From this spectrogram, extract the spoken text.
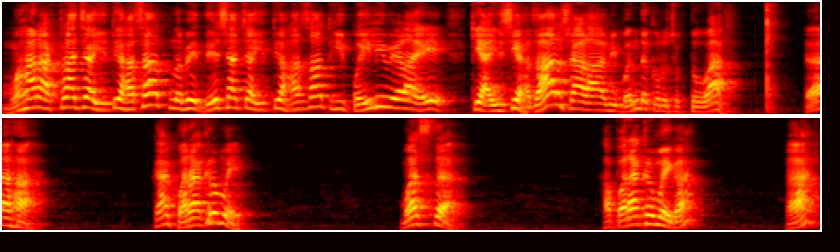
महाराष्ट्राच्या इतिहासात नव्हे देशाच्या इतिहासात ही पहिली वेळ आहे की ऐंशी हजार शाळा आम्ही बंद करू शकतो. वा! हा काय पराक्रम आहे. मस्त! हा पराक्रम आहे का? हा?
